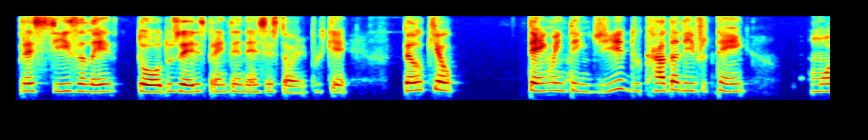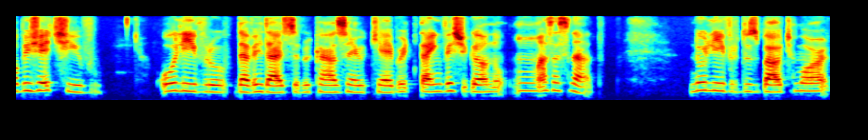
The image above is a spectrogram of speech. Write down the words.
precisa ler todos eles para entender essa história, porque pelo que eu tenho entendido, cada livro tem um objetivo. O livro da verdade sobre o caso Harry Cabert está investigando um assassinato. No livro dos Baltimore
